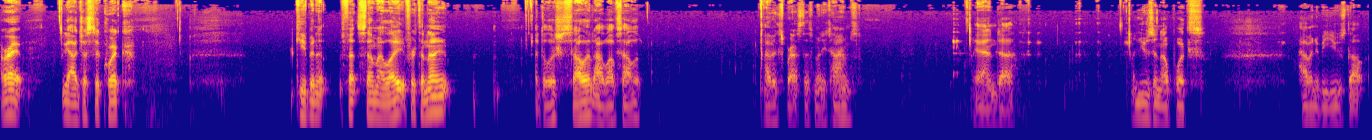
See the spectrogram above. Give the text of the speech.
All right. Yeah, just a quick keeping it semi light for tonight. A delicious salad. I love salad. I've expressed this many times. And uh, using up what's having to be used up.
